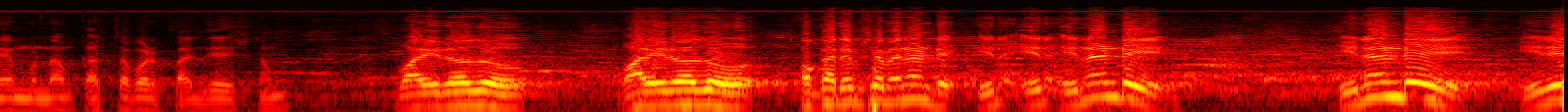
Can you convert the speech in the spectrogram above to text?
మేము ఉన్నాం కష్టపడి పనిచేసినాం. వారు ఈరోజు వారు ఈరోజు ఒక నిమిషం వినండి వినండి వినండి ఇదే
